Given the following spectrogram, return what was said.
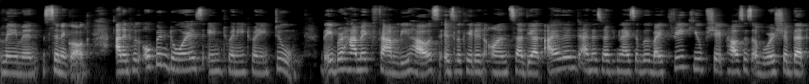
Maimon Synagogue. And it will open doors in 2022. The Abrahamic family house is located on Saadiyat Island and is recognizable by three cube shaped houses of worship that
